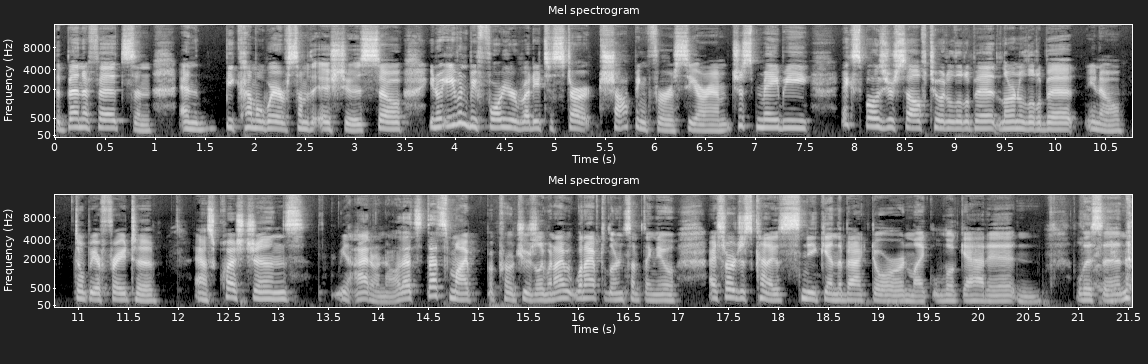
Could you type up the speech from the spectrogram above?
the benefits and and become aware of some of the issues. So, you know, even before you're ready to start shopping for a CRM, just maybe expose yourself to it a little bit, learn a little bit, you know, don't be afraid to ask questions. Yeah, I don't know. That's that's my approach usually. When I when I have to learn something new, I sort of just kind of sneak in the back door and like look at it and listen. I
